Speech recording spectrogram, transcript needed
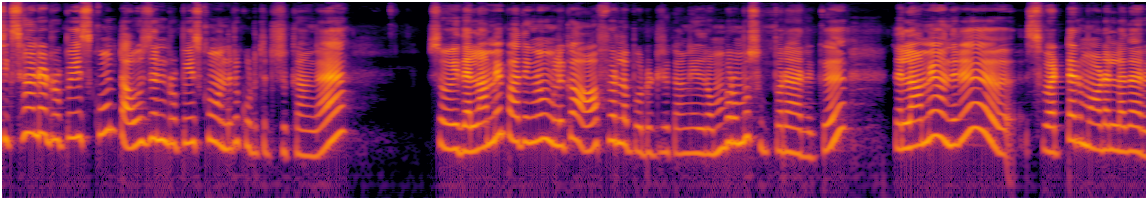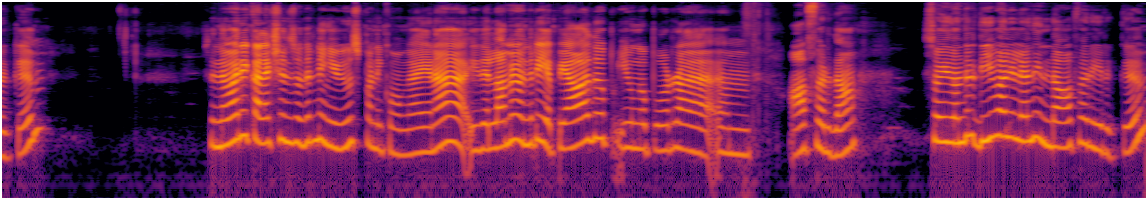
சிக்ஸ் ஹண்ட்ரட் ருபீஸ்க்கும் தௌசண்ட் ருபீஸ்க்கும் வந்துட்டு கொடுத்துட்ருக்காங்க ஸோ இதெல்லாமே பார்த்திங்கன்னா உங்களுக்கு ஆஃபரில் போட்டுட்ருக்காங்க. இது ரொம்ப ரொம்ப சூப்பராக இருக்குது இதெல்லாமே வந்துட்டு ஸ்வெட்டர் மாடலில் தான் இருக்குது ஸோ இந்த மாதிரி கலெக்ஷன்ஸ் வந்துட்டு நீங்கள் யூஸ் பண்ணிக்கோங்க. ஏன்னா இது எல்லாமே வந்துட்டு எப்பயாவது இவங்க போடுற ஆஃபர் தான். ஸோ இது வந்துட்டு தீபாவளியிலேருந்து இந்த ஆஃபர் இருக்குது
